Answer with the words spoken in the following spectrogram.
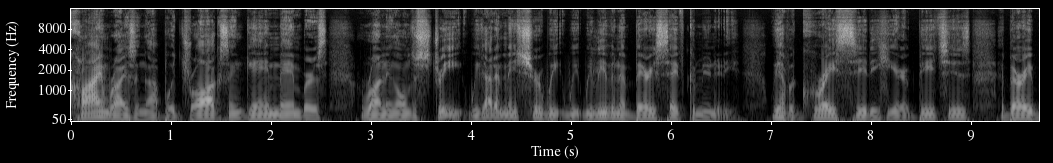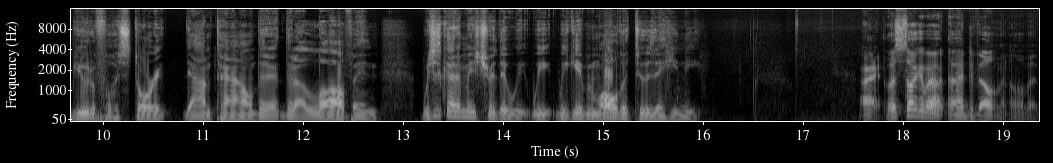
crime rising up with drugs and gang members running on the street. We got to make sure we, we, we live in a very safe community. We have a great city here, beaches, a very beautiful historic downtown that, that I love, and we just got to make sure that we, we, we give him all the tools that he needs. All right, let's talk about uh, development a little bit.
